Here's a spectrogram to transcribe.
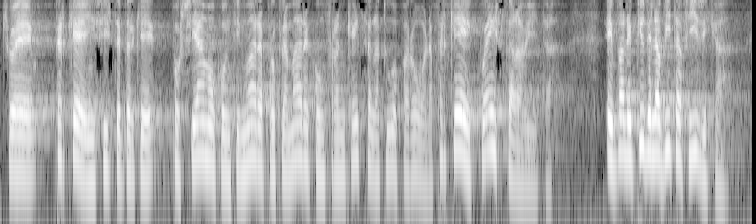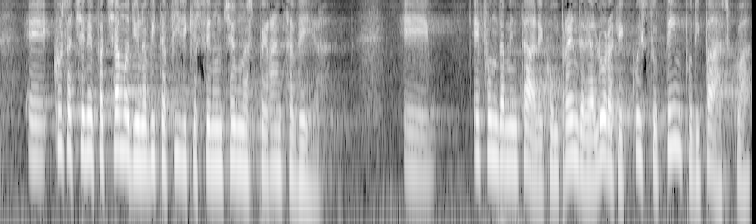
Cioè, perché insiste perché possiamo continuare a proclamare con franchezza la tua parola? Perché è questa la vita e vale più della vita fisica. E cosa ce ne facciamo di una vita fisica se non c'è una speranza vera? E è fondamentale comprendere allora che questo tempo di Pasqua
